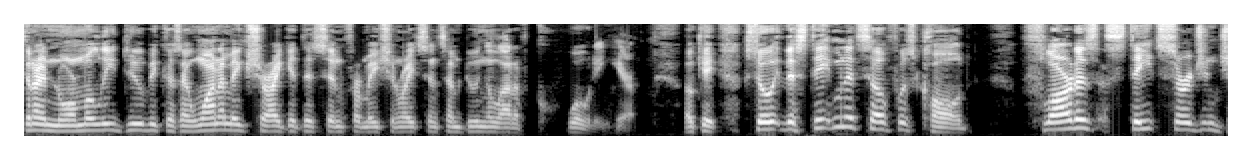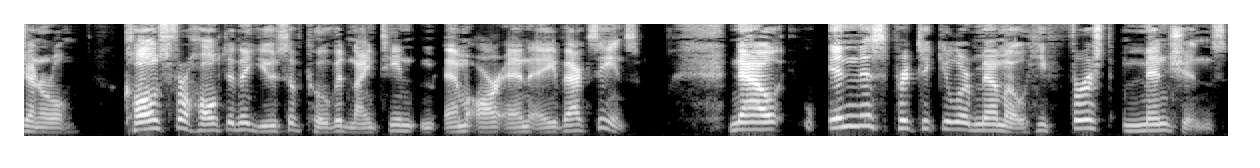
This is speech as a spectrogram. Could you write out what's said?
than i normally do because i want to make sure i get this information right since i'm doing a lot of quoting here. Okay so the statement itself was called florida's state surgeon general calls for halt in the use of covid-19 mrna vaccines now, in this particular memo, he first mentions,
